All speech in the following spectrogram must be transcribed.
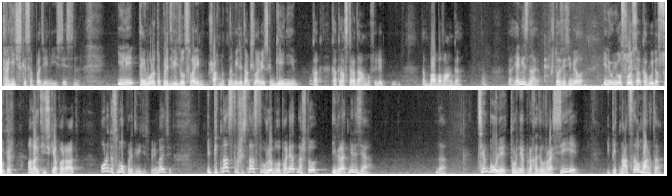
трагическое совпадение, естественно. Или Таймур это предвидел своим шахматным или там человеческим гением, как, как Нострадамус, или там, Баба Ванга. Да, я не знаю, что здесь имело. Или у него свой какой-то супер аналитический аппарат. Он это смог предвидеть, понимаете? И 15-16 уже было понятно, что играть нельзя. Да. Тем более турнир проходил в России, и 15 марта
